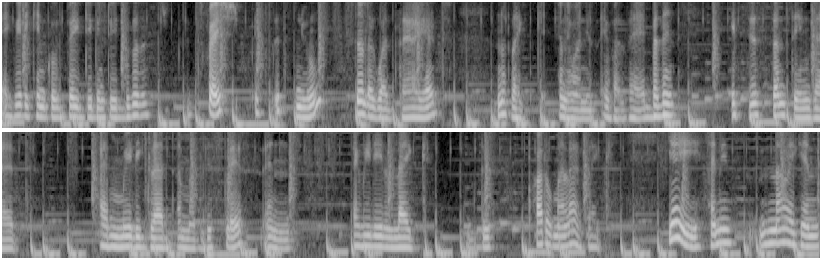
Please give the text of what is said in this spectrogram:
I really can't go very deep into it because it's it's fresh. It's it's new. It's not like we're there yet. Not like anyone is ever there. But then, it's just something that I'm really glad I'm at this place, and I really like this part of my life. Like, yay, I now I can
